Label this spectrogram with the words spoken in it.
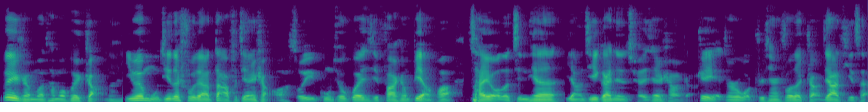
为什么他们会涨呢？因为母鸡的数量大幅减少啊，所以供求关系发生变化，才有了今天养鸡概念全线上涨。这也就是我之前说的涨价题材。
